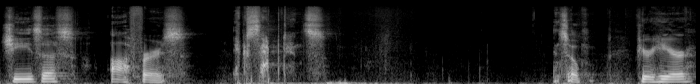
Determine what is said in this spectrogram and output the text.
Jesus offers acceptance. And so, if you're here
